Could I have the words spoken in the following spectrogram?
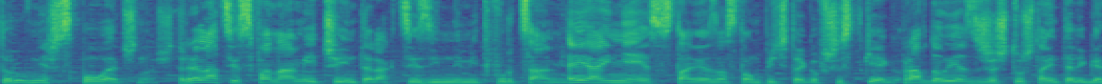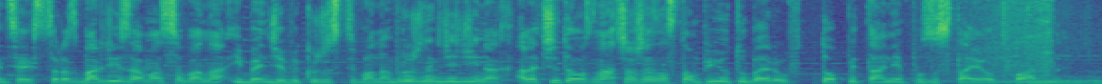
to również społeczność, relacje z fanami czy interakcje z innymi twórcami. AI nie jest w stanie zastąpić tego wszystkiego. Prawdą jest, że sztuczna inteligencja jest coraz bardziej zaawansowana i będzie wykorzystywana w różnych dziedzinach, ale czy to oznacza, że zastąpi youtuberów? To pytanie pozostaje otwarte.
